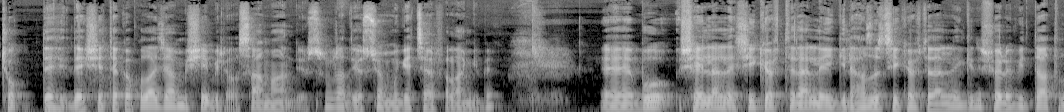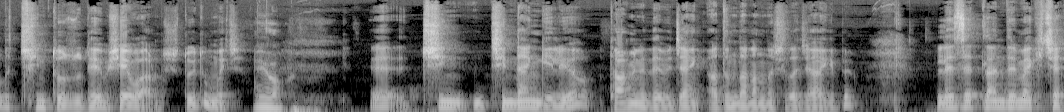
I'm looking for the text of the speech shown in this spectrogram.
çok de- dehşete kapılacağım bir şey bile olsa aman diyorsun radyasyon mu geçer falan gibi. Ee, bu şeylerle çiğ köftelerle ilgili hazır çiğ köftelerle ilgili şöyle bir iddia atıldı. Çin tozu diye bir şey varmış. Duydun mu hiç? Yok. Ee, Çin Çin'den geliyor tahmin edebileceğin adından anlaşılacağı gibi lezzetlendirmek için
